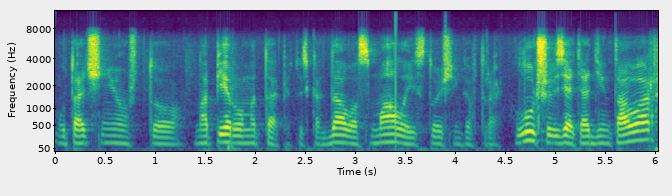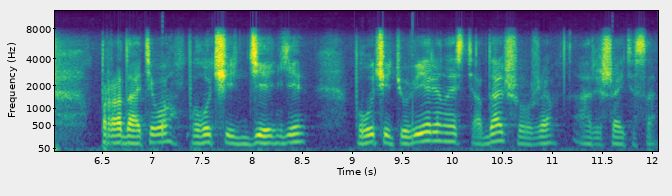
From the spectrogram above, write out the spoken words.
уточню, что на первом этапе, то есть, когда у вас мало источников трафика, лучше взять один товар, продать его, получить деньги, получить уверенность, а дальше уже решайте сами.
